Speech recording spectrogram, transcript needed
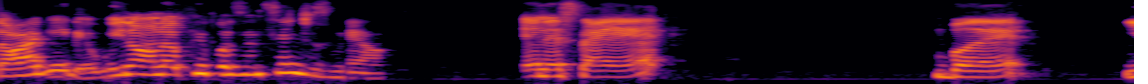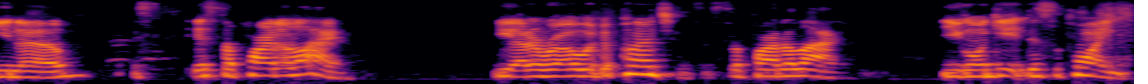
So I get it. We don't know people's intentions now, and it's sad, but you know it's, it's a part of life. You got to roll with the punches. It's a part of life. You're gonna get disappointed.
